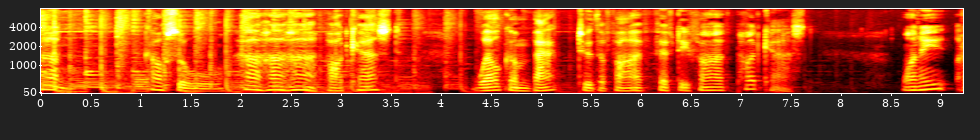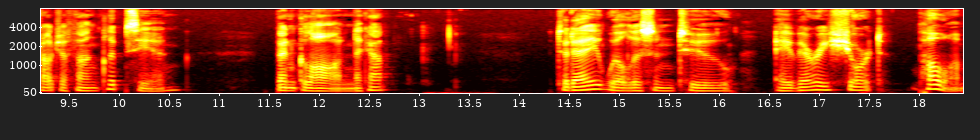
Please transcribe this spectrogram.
ท่านเข้าสู่ 555 podcast Welcome back to the 555 podcast วันนี้เราจะฟังคลิปเสียงเป็นกลอนนะครับ Today we'll listen to a very short poem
